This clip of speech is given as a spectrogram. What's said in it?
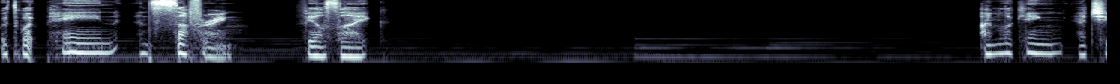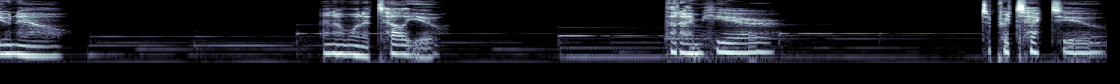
with what pain and suffering feels like. I'm looking at you now, and I want to tell you that I'm here to protect you,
